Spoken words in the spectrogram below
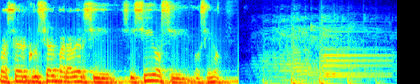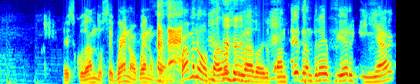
va a ser crucial para ver si, si sí o si, o si no. escudándose. Bueno, bueno, bueno. Vámonos para el otro lado. El francés André Pierre Guignac,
